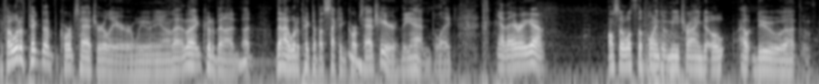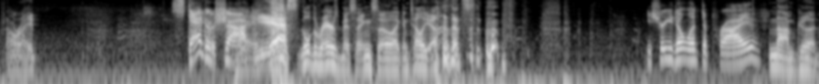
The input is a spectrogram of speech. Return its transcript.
If I would have picked up Corpse Hatch earlier, we you know that that could have been a, a then I would have picked up a second Corpse Hatch here. The end. Like, Yeah, there we go. Also, what's the point of me trying to o- outdo? Uh, all right. Stagger Shock! Yes. Well, the rare's missing, so I can tell you that's. You sure you don't want Deprive? nah, I'm good.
